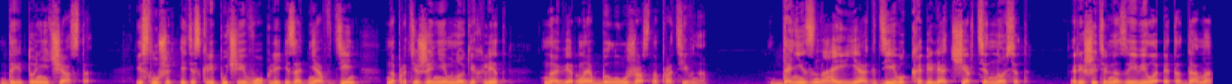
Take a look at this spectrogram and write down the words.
да и то нечасто. И слушать эти скрипучие вопли изо дня в день на протяжении многих лет, наверное, было ужасно противно. «Да не знаю я, где его кабеля черти носят!» решительно заявила эта дама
